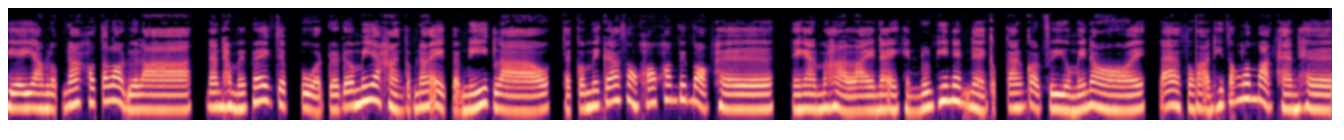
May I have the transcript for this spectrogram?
พยายามหลบหน้าเขาตลอดเวลา นั่นทำให้พระเอกเจ็บปวดและเริ่มไม่อยากห่างกับนางเอกแบบนี้อีกแล้ว แต่ก็ไม่กล้าส่งข้อความไปบอกเธอในงานมหาลัยนายเห็นรุ่นพี่เหน็ดเหนื่อยกับการกอดฟรีอยู่ไม่น้อย และอบสงสารที่ต้องลำบากแทนเธอ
